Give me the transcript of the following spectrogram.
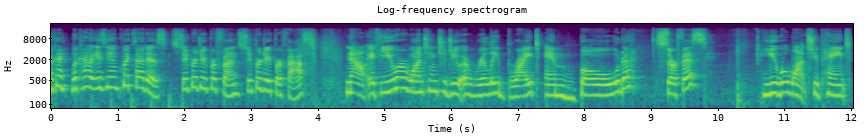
Okay, look how easy and quick that is. Super duper fun, super duper fast. Now, if you are wanting to do a really bright and bold surface, you will want to paint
